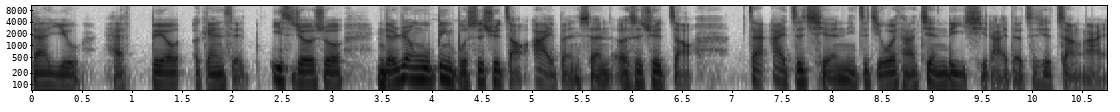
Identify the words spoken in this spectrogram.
that you have built against it。”意思就是说，你的任务并不是去找爱本身，而是去找。 在爱之前，你自己为他建立起来的这些障碍。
